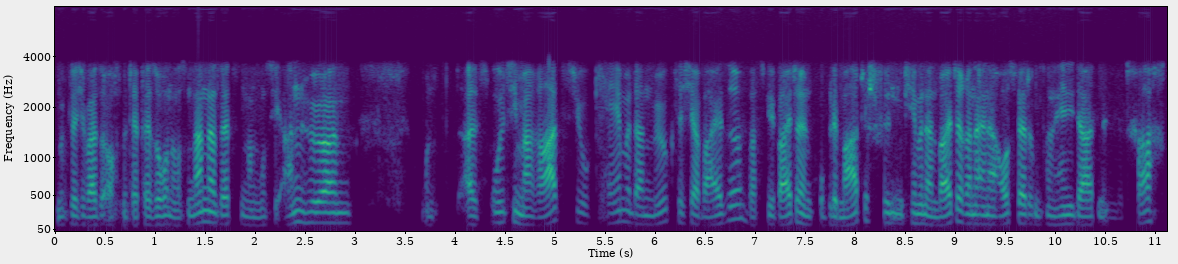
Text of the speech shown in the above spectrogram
möglicherweise auch mit der Person auseinandersetzen, man muss sie anhören. Und als Ultima Ratio käme dann möglicherweise, was wir weiterhin problematisch finden, käme dann weiterhin eine Auswertung von Handydaten in Betracht.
